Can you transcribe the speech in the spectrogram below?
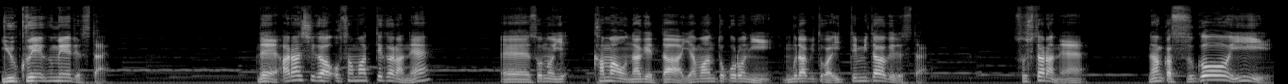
行方不明ですたい。で嵐が収まってからね、えー、その鎌を投げた山のところに村人が行ってみたわけですたい。そしたらねなんかすごい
